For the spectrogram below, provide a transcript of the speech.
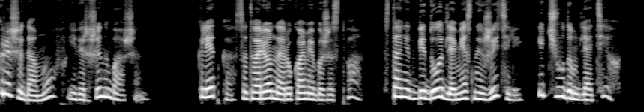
крыши домов и вершины башен. Клетка, сотворенная руками божества, станет бедой для местных жителей и чудом для тех,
